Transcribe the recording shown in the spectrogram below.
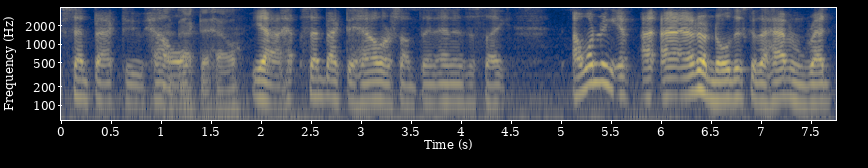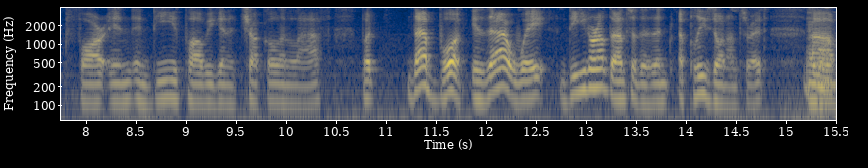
sent back to hell. Sent back to hell. yeah sent back to hell or something and it's just like i'm wondering if i i, don't know this because i haven't read far in and dee's probably gonna chuckle and laugh that book is that a way Do you don't have to answer this and uh, please don't answer it. I um.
